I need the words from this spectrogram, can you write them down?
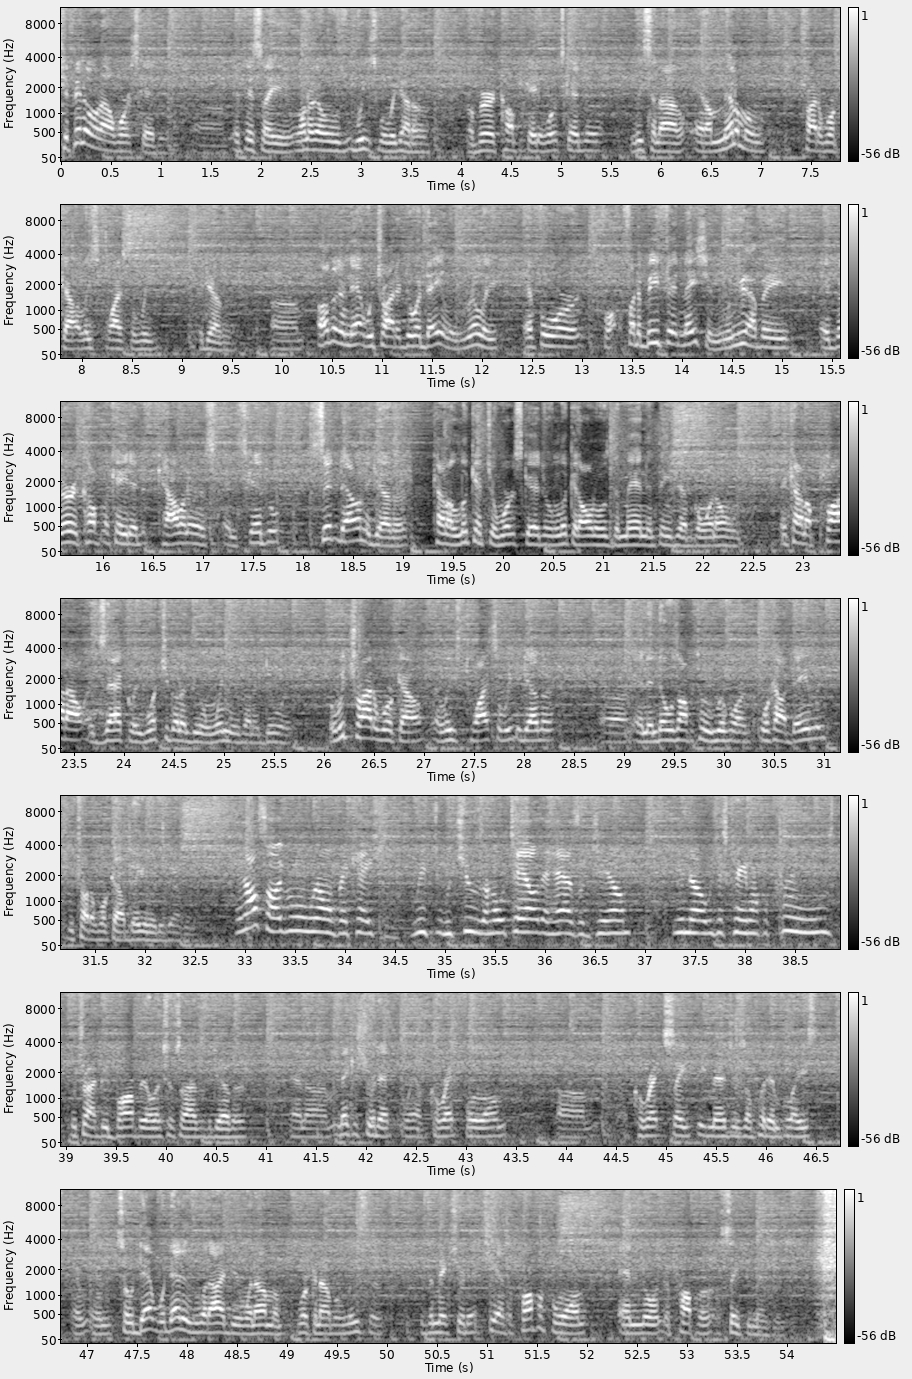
depending on our work schedule. Um, if it's a one of those weeks where we got a, a very complicated work schedule, Lisa and I, at a minimum, try to work out at least twice a week together. Um, other than that, we try to do it daily, really. And for, for, for the BFit Nation, when you have a, a very complicated calendar and, and schedule, sit down together, kind of look at your work schedule, look at all those demanding things you have going on, and kind of plot out exactly what you're going to do and when you're going to do it. But we try to work out at least twice a week together, uh, and in those opportunities we work, work out daily, we try to work out daily together. And also, even when we're on vacation, we, we choose a hotel that has a gym. You know, we just came off a cruise. We try to do barbell exercises together and um, making sure that we have correct form, um, correct safety measures are put in place. And, and so that, that is what I do when I'm working out with Lisa, is to make sure that she has the proper form and the proper safety measures.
